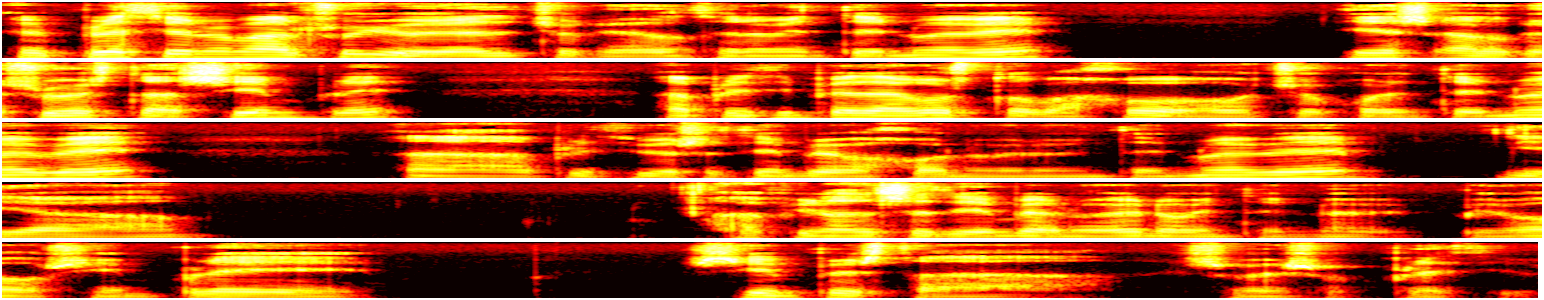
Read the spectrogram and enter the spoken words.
El precio normal suyo, ya he dicho que es 11,99, es a lo que suele estar siempre. A principios de agosto bajó a 8,49, a principios de septiembre bajó a 9,99 y a a final de septiembre a 9,99. Pero vamos, siempre, siempre está sobre esos precios.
